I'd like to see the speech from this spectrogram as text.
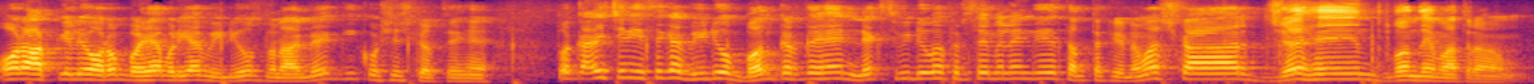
और आपके लिए और बढ़िया बढ़िया वीडियोस बनाने की कोशिश करते हैं। तो गाइस, चलिए इसी का वीडियो बंद करते हैं। नेक्स्ट वीडियो में फिर से मिलेंगे। तब तक के नमस्कार। जय हिंद। वंदे मातरम।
